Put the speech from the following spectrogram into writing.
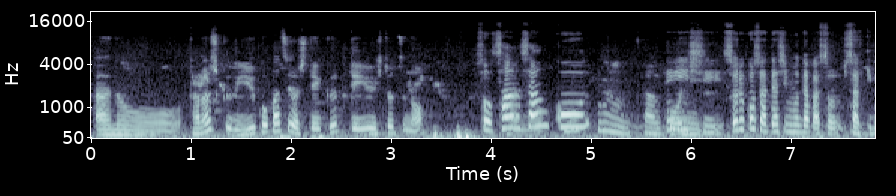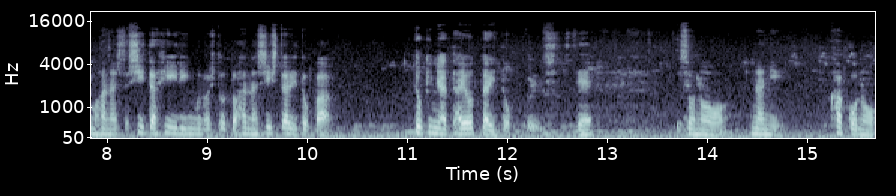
あのー楽しく有効活用していくっていう一つのそう、参参考、うん、参考に。でいいし、それこそ私も、だからそうさっきも話したシータヒーリングの人と話したりとか、時には頼ったりとかして、その、何、過去の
